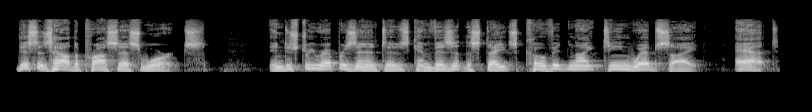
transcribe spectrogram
This is how the process works. Industry representatives can visit the state's COVID-19 website at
